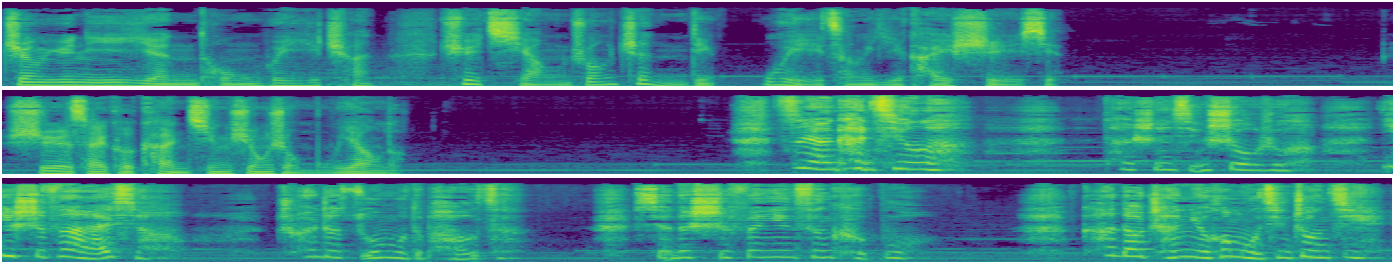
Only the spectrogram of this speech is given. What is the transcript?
郑云霓眼瞳微颤，却强装镇定，未曾移开视线。是才可看清凶手模样了？自然看清了，他身形瘦弱，亦十分矮小，穿着祖母的袍子，显得十分阴森可怖。看到臣女和母亲中计，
